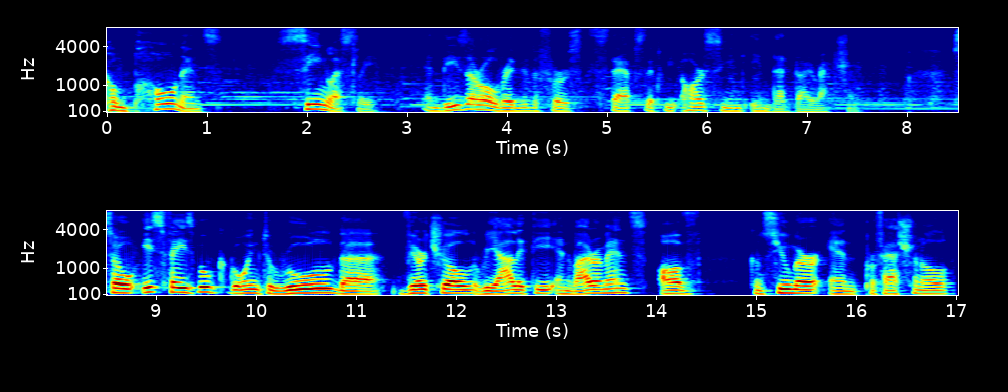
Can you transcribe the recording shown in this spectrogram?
components seamlessly. And these are already the first steps that we are seeing in that direction. So is Facebook going to rule the virtual reality environments of consumer and professional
